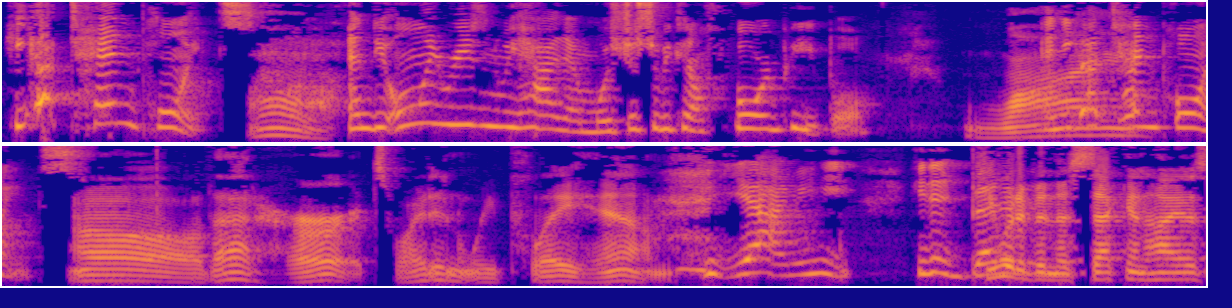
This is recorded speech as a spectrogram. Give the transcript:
He got ten points, Oh, and the only reason we had him was just so we could afford people. why? And he got ten points. Oh, that hurts. Why didn't we play him? yeah, I mean he he did better. He would have been the second highest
